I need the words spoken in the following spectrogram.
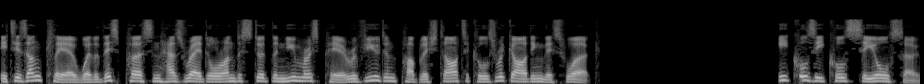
It is unclear whether this person has read or understood the numerous peer-reviewed and published articles regarding this work. See also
